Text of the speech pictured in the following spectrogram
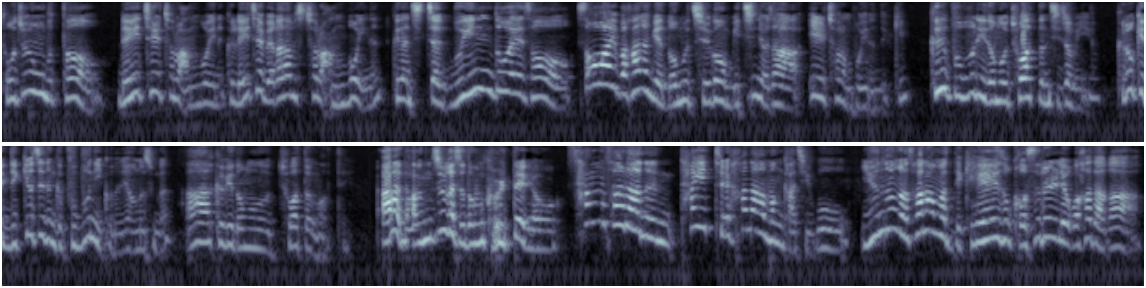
도중부터 레이첼처럼 안 보이는 그 레이첼 메가담스처럼 안 보이는 그냥 진짜 무인도에서 서바이벌 하는 게 너무 즐거운 미친 여자 일처럼 보이는 느낌? 그 부분이 너무 좋았던 지점이에요. 그렇게 느껴지는 그 부분이 있거든요, 어느 순간. 아, 그게 너무 좋았던 것 같아. 아, 남주가 진짜 너무 골 때려. 상사라는 타이틀 하나만 가지고 유능한 사람한테 계속 거스르려고 하다가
